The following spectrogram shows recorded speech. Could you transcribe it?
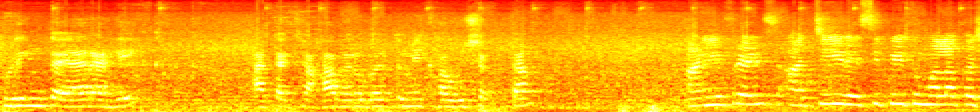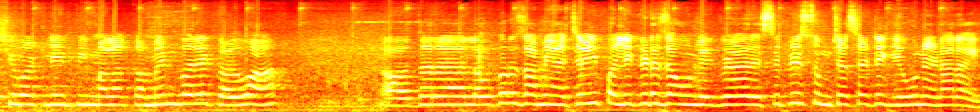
पुडिंग तयार आहे. आता चहाबरोबर तुम्ही खाऊ शकता. आणि फ्रेंड्स आजची रेसिपी तुम्हाला कशी वाटली ती मला कमेंटद्वारे कळवा. तर लवकरच आम्ही ह्याच्याही पलीकडे जाऊन वेगवेगळ्या रेसिपीज तुमच्यासाठी घेऊन येणार आहे.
